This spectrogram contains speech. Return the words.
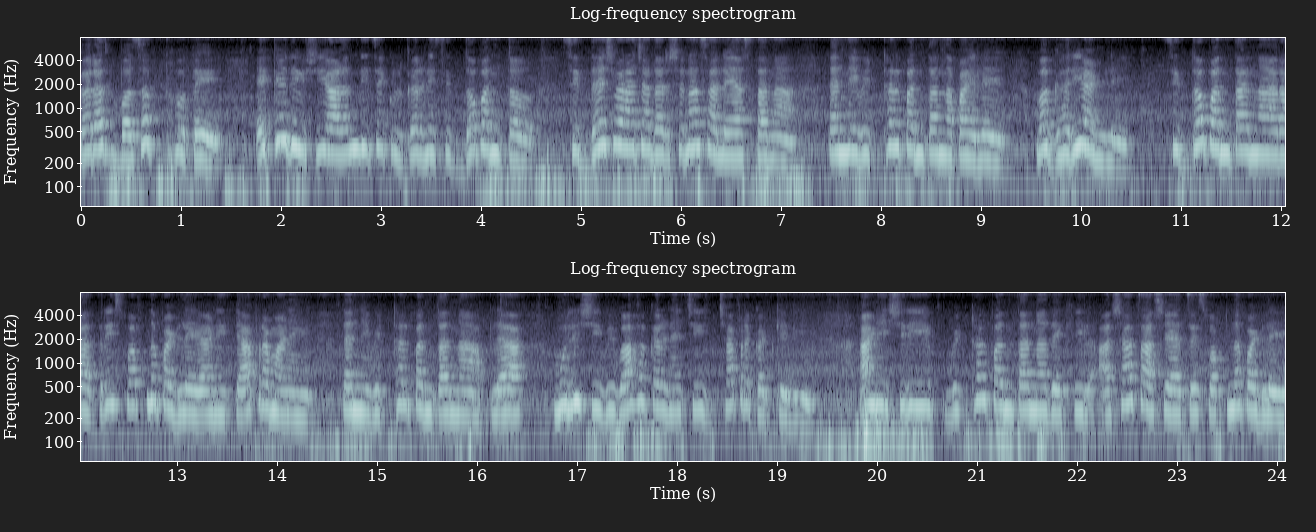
करत बसत होते. एके दिवशी आळंदीचे कुलकर्णी सिद्धोपंत सिद्धेश्वराच्या दर्शनास आले असताना त्यांनी विठ्ठलपंतांना पाहिले व घरी आणले. सिद्धपंतांना रात्री स्वप्न पडले आणि त्याप्रमाणे त्यांनी विठ्ठलपंतांना आपल्या मुलीशी विवाह करण्याची इच्छा प्रकट केली. आणि श्री विठ्ठलपंतांना देखील अशाच आशयाचे स्वप्न पडले.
